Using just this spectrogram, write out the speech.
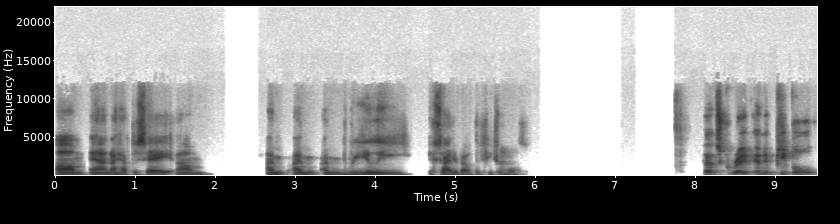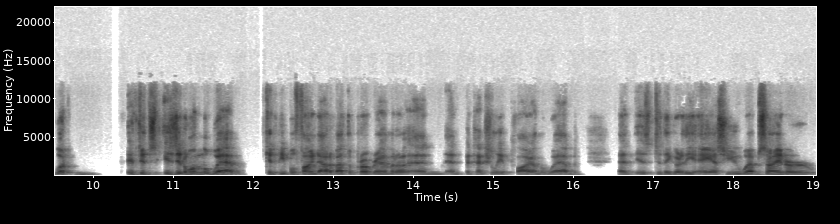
Um, and I have to say, um, I'm I'm I'm really excited about the future holds. That's great. And if people, what if it's is it on the web? Can people find out about the program and and and potentially apply on the web? Is do they go to the ASU website or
